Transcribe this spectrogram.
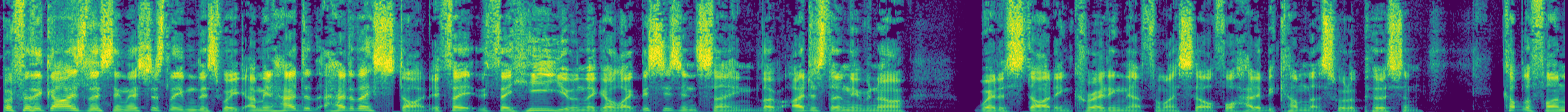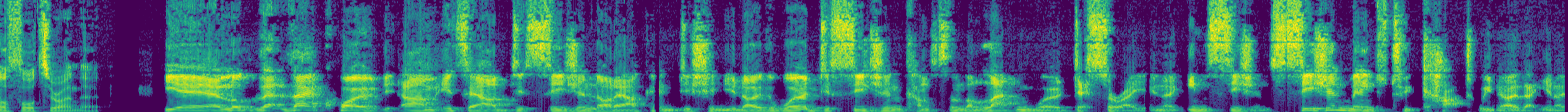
but for the guys listening, let's just leave them this week. I mean, how do how do they start if they if they hear you and they go like, "This is insane." Like, I just don't even know where to start in creating that for myself or how to become that sort of person. A couple of final thoughts around that. Yeah, look, that, that quote, um, it's our decision, not our condition. You know, the word decision comes from the Latin word desere, you know, incision. Cision means to cut. We know that, you know,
